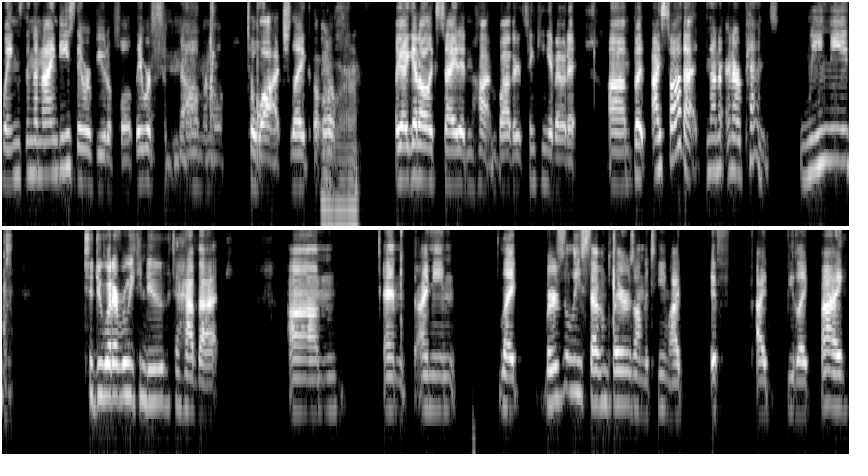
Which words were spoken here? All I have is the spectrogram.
Wings in the 90s, they were beautiful. They were phenomenal to watch. Like, oh, like I get all excited and hot and bothered thinking about it. Um, but I saw that in our, in our pens. We need to do whatever we can do to have that. Um, and I mean, like there's at least seven players on the team. I if I'd be like, bye,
